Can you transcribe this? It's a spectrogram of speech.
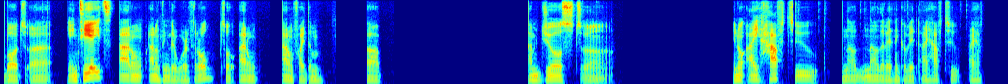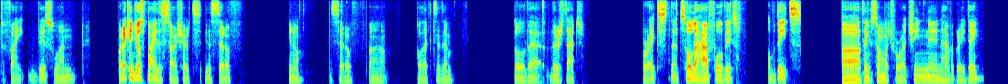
But uh, in T8s, I don't I don't think they're worth at all. So I don't I don't fight them. Uh, I'm just uh, you know I have to now now that I think of it, I have to I have to fight this one but I can just buy the star shards instead of, you know, instead of uh, collecting them. So that there's that. Right, that's all I have for this updates. Uh, thank you so much for watching and have a great day.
